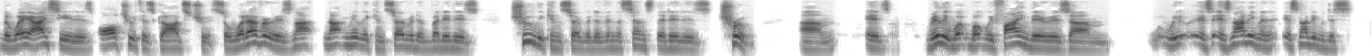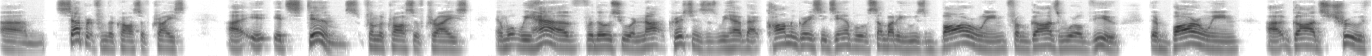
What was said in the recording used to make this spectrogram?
the way I see it is all truth is God's truth. So whatever is not, not merely conservative, but it is truly conservative in the sense that it is true. Um, it's really what, what we find there is, um, we, it's, it's not even, it's not even just, um, separate from the cross of Christ. Uh, it, it stems from the cross of Christ and what we have for those who are not Christians is we have that common grace example of somebody who's borrowing from God's worldview. They're borrowing uh, God's truth,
